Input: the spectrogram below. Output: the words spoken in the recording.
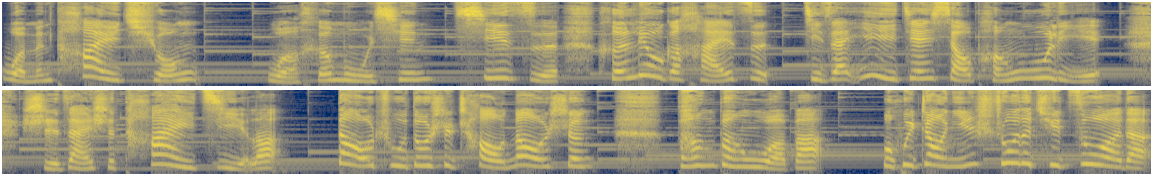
我们太穷，我和母亲、妻子和六个孩子挤在一间小棚屋里，实在是太挤了，到处都是吵闹声。帮帮我吧，我会照您说的去做的。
